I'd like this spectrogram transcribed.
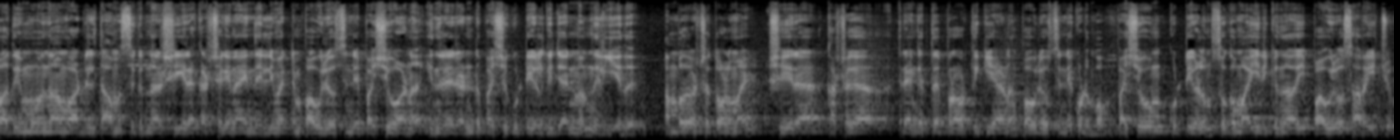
പതിമൂന്നാം വാർഡിൽ താമസിക്കുന്ന ക്ഷീരകർഷകനായ നെല്ലിമറ്റം പൗലോസിന്റെ പശുവാണ് ഇന്നലെ രണ്ട് പശുക്കുട്ടികൾക്ക് ജന്മം നൽകിയത്. അമ്പത് വർഷത്തോളമായി ക്ഷീര കർഷക രംഗത്ത് പ്രവർത്തിക്കുകയാണ് പൗലോസിന്റെ കുടുംബം. പശുവും കുട്ടികളും സുഖമായിരിക്കുന്നതായി പൗലോസ് അറിയിച്ചു.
